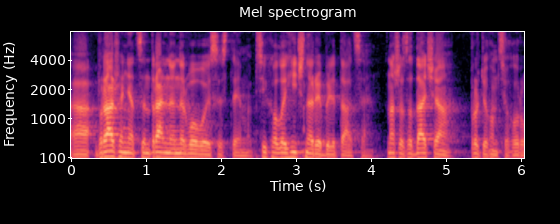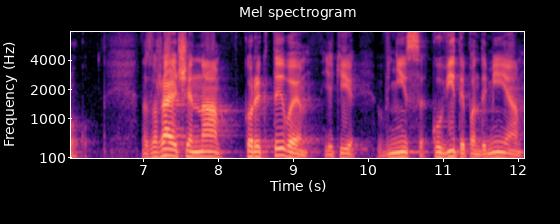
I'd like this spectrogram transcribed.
е, враження центральної нервової системи, психологічна реабілітація наша задача протягом цього року. Незважаючи на корективи, які вніс ковід і пандемія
